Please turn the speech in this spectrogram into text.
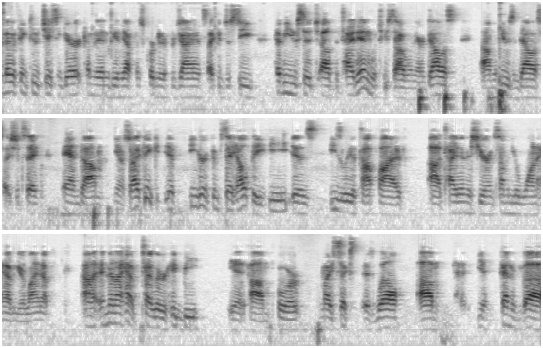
another thing too, Jason Garrett coming in, being the offense coordinator for Giants, I could just see heavy usage of the tight end, which we saw when they were in Dallas, um, he was in Dallas, I should say. And, um, you know, so I think if Engram can stay healthy, he is easily a top five uh, tight end this year and someone you'll want to have in your lineup. Uh, and then I have Tyler Higbee um, for my sixth as well. Um, yeah, kind of uh,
